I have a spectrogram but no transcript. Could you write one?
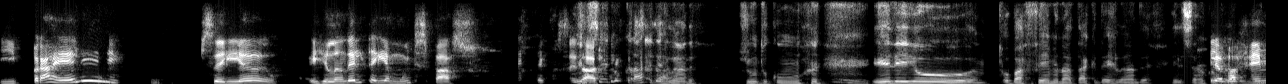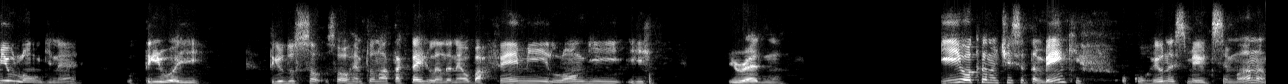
E para ele seria. Irlanda ele teria muito espaço. O que vocês ele acham? seria o craque da Irlanda. Junto com ele e o, o Bafemi no ataque da Irlanda. Eles serão ele, o Bafemi e o Long, né? O trio aí trio do Southampton no ataque da Irlanda, né? O Bafemi, Long e, e Redmond. E outra notícia também que ocorreu nesse meio de semana,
